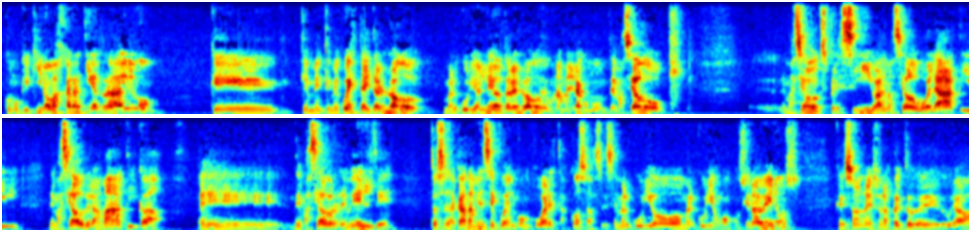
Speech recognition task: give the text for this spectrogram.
Como que quiero bajar a tierra algo que, que, me, que me cuesta y tal vez lo hago Mercurio en Leo tal vez lo hago de una manera como demasiado demasiado expresiva, demasiado volátil, demasiado dramática, eh, demasiado rebelde. Entonces acá también se pueden conjugar estas cosas. Ese Mercurio, Mercurio en conjunción a Venus, que son, es un aspecto que dura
